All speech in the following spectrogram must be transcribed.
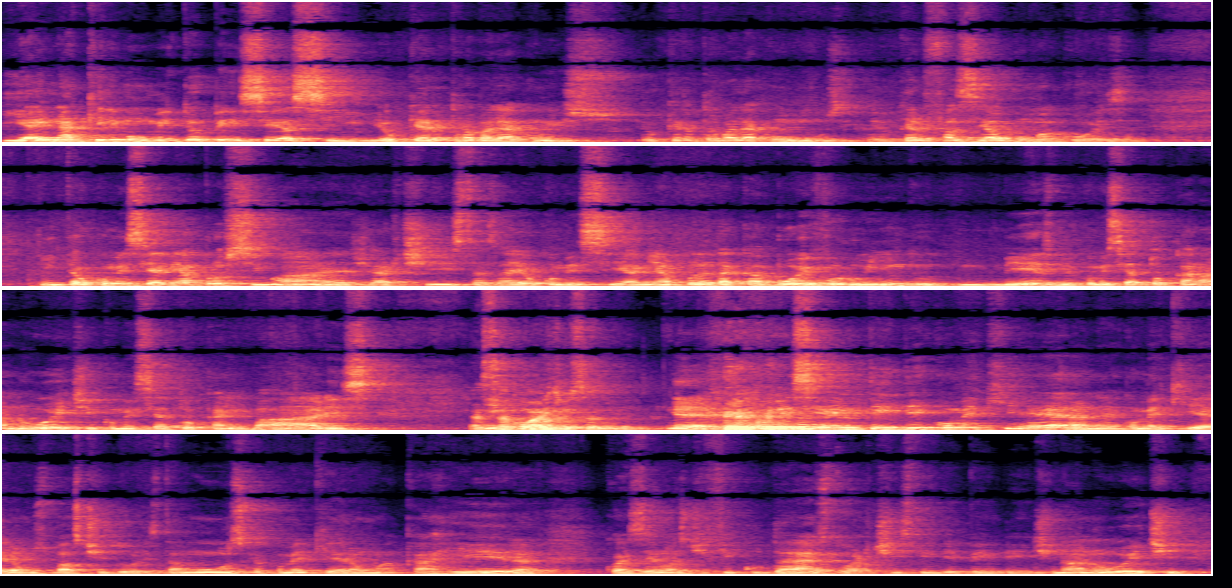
E aí naquele momento eu pensei assim, eu quero trabalhar com isso, eu quero trabalhar com música, eu quero fazer alguma coisa. Então eu comecei a me aproximar né, de artistas, aí eu comecei, a minha banda acabou evoluindo mesmo, eu comecei a tocar na noite, comecei a tocar em bares. Essa parte eu sabia. É, eu comecei a entender como é que era, né? Como é que eram os bastidores da música, como é que era uma carreira, quais eram as dificuldades do artista independente na noite.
